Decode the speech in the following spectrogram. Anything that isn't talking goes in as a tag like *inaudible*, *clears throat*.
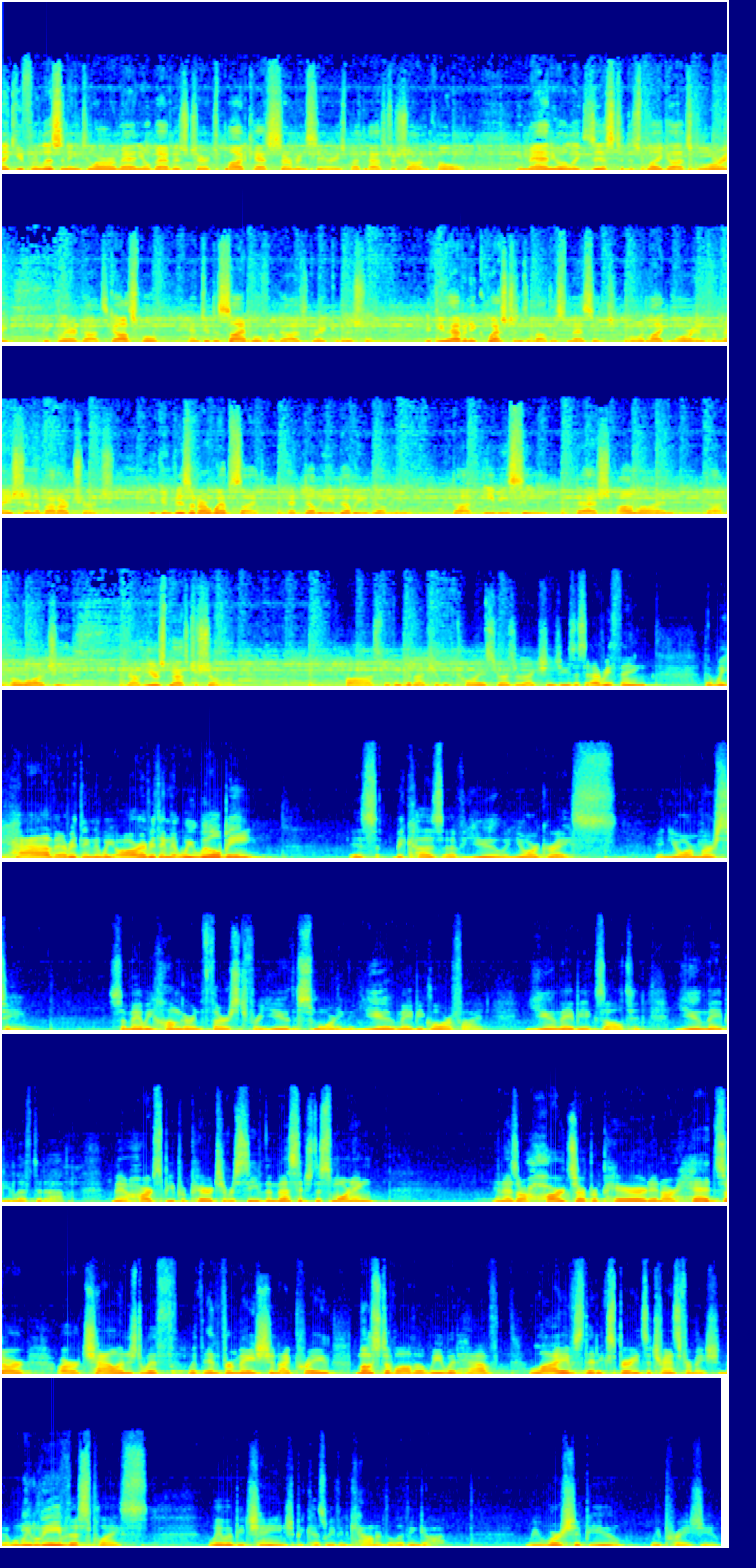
Thank you for listening to our Emmanuel Baptist Church podcast sermon series by Pastor Sean Cole. Emmanuel exists to display God's glory, declare God's gospel, and to disciple for God's Great Commission. If you have any questions about this message or would like more information about our church, you can visit our website at www.ebc-online.org. Now here's Pastor Sean. Cross, we think about your victorious resurrection, Jesus, everything that we have, everything that we are, everything that we will be is because of you and your grace and your mercy. So may we hunger and thirst for you this morning, that you may be glorified, you may be exalted, you may be lifted up. May our hearts be prepared to receive the message this morning. And as our hearts are prepared and our heads are, are challenged with, with information, I pray most of all that we would have lives that experience a transformation, that when we leave this place, we would be changed because we've encountered the living God. We worship you, we praise you.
